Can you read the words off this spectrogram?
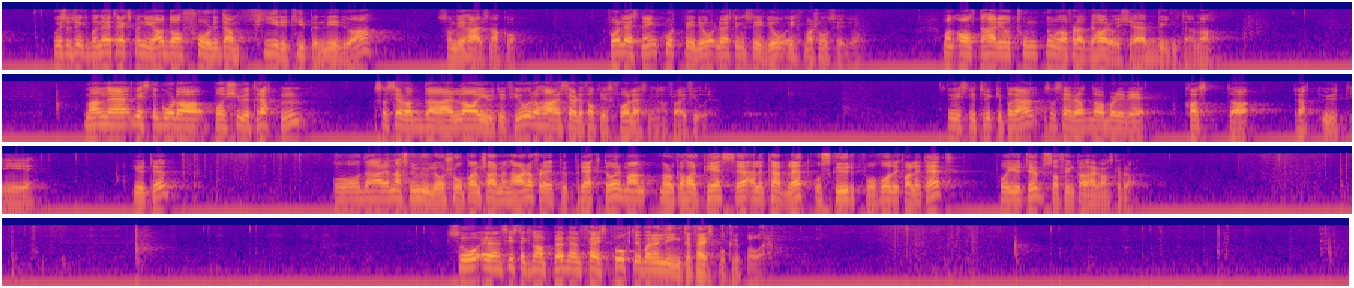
Og Hvis du trykker på nedtrekksmenyer, da får du de fire typene videoer som vi her snakker om. Forelesning, kortvideo, løsningsvideo og informasjonsvideo. Men alt dette er jo tomt nå, da, for vi har jo ikke begynt ennå. Men eh, hvis vi går da på 2013, så ser du at der la jeg ut i fjor, og her ser du faktisk forelesninga fra i fjor. Så Hvis vi trykker på den, så ser vi at da blir vi kasta rett ut i YouTube. Og det her er nesten umulig å se på den skjermen, her, for det er projektor, men når dere har PC eller tablet og skrur på HD-kvalitet på YouTube, så funker det her ganske bra. Så er den siste knappen den Facebook. Det er bare en link til Facebook-gruppa vår.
